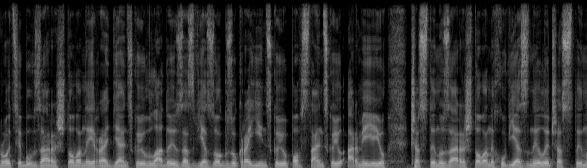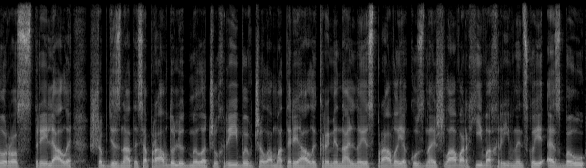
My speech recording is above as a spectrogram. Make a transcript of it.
році був заарештований радянською владою за зв'язок з українською повстанською армією. Частину заарештованих ув'язнили, частину розстріляли. Щоб дізнатися правду, Людмила Чухрій вивчила матеріали кримінальної справи, яку знайшла в архівах Рівненської СБУ.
